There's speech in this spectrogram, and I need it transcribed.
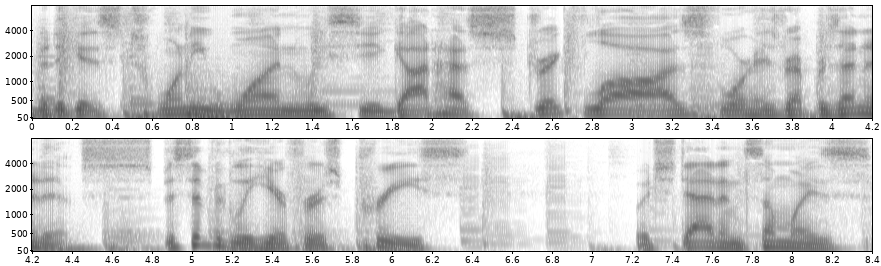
Leviticus 21, we see God has strict laws for his representatives, specifically here for his priests, which, Dad, in some ways,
